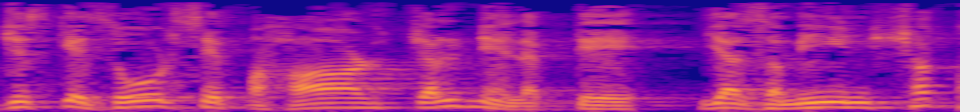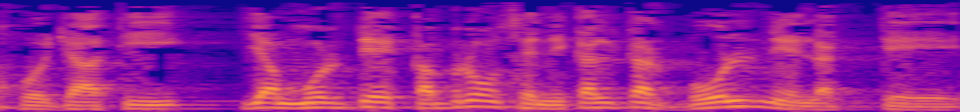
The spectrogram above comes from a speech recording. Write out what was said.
جس کے زور سے پہاڑ چلنے لگتے یا زمین شک ہو جاتی یا مردے قبروں سے نکل کر بولنے لگتے؟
